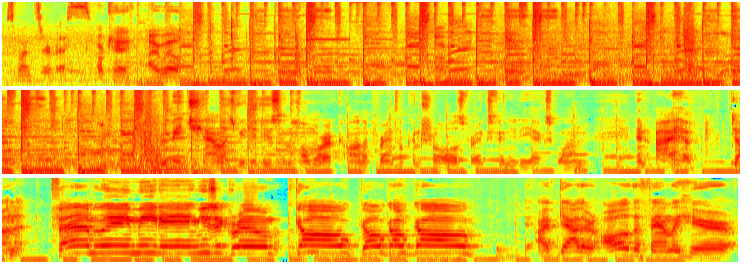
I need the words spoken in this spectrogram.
X1 service. Okay, I will. Homework on the parental controls for Xfinity X1, and I have done it. Family meeting, music room, go, go, go, go. I've gathered all of the family here,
